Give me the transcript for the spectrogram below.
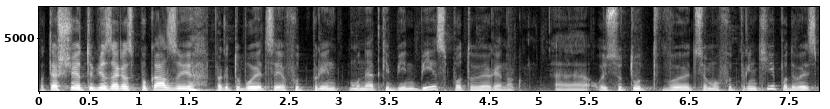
От те, що я тобі зараз показую, перед тобою це є футпринт монетки BNB, спотовий ринок. Е, Ось отут в цьому футпринті, подивись,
